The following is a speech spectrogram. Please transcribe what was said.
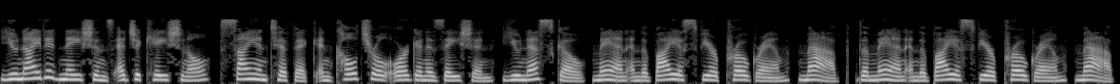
United Nations Educational, Scientific and Cultural Organization UNESCO Man and the Biosphere Programme MAB The Man and the Biosphere Programme MAB,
